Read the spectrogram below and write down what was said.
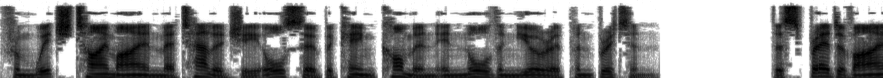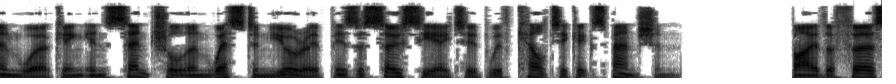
from which time iron metallurgy also became common in northern Europe and Britain. The spread of ironworking in Central and Western Europe is associated with Celtic expansion. By the 1st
